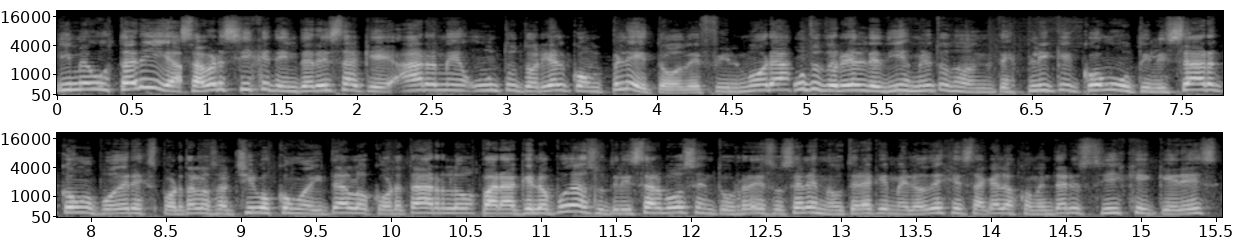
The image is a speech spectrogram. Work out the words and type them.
y me gustaría saber si es que te interesa que arme un tutorial completo de Filmora, un tutorial de 10 minutos donde te explique cómo utilizar, cómo poder exportar los archivos, cómo editarlo, cortarlo, para que lo puedas utilizar vos en tus redes sociales. Me gustaría que me lo dejes acá en los comentarios si es que querés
